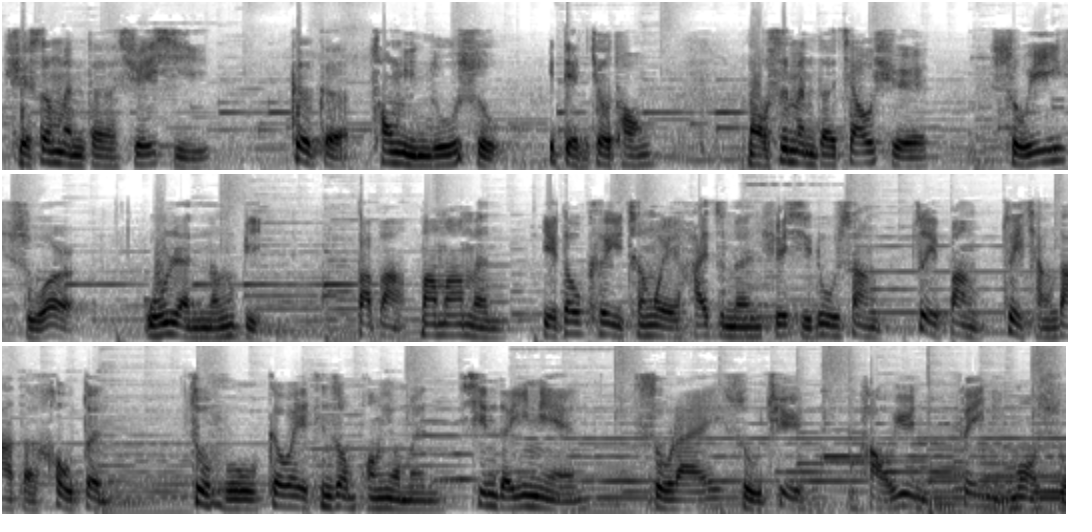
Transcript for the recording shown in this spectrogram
学生们的学习，个个聪明如鼠，一点就通；老师们的教学数一数二，无人能比。爸爸妈妈们也都可以成为孩子们学习路上最棒、最强大的后盾。祝福各位听众朋友们，新的一年数来数去，好运非你莫属。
